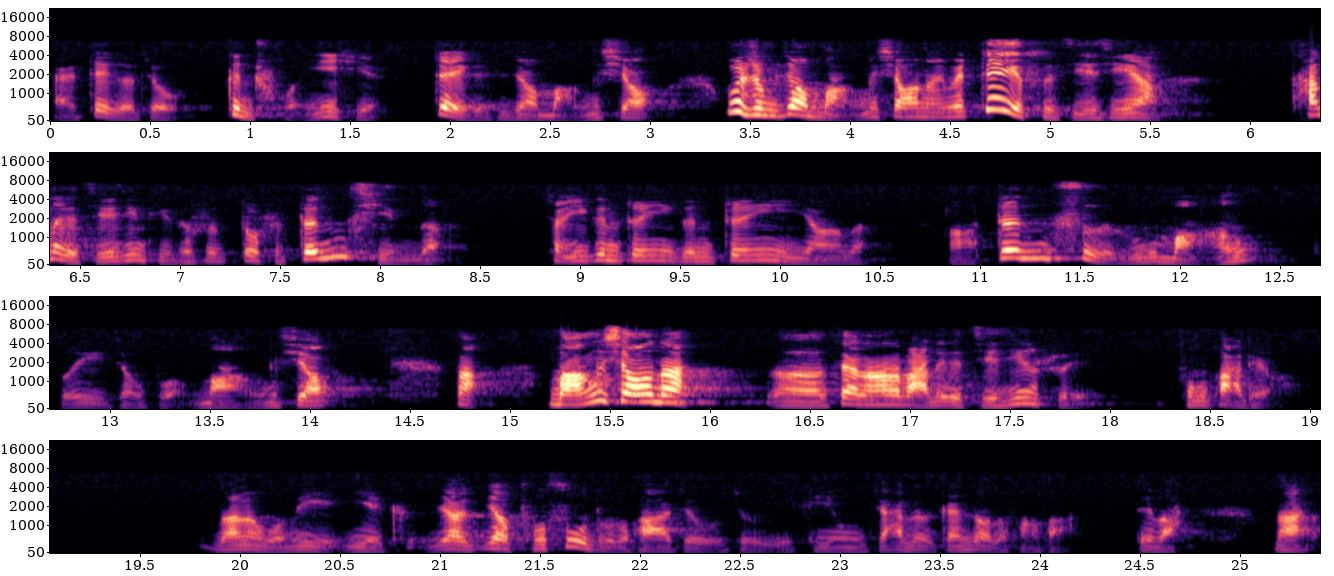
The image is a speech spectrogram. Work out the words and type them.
哎，这个就更纯一些，这个就叫芒硝。为什么叫芒硝呢？因为这次结晶啊，它那个结晶体都是都是针形的，像一根针一根针一样的啊，针刺如芒，所以叫做芒硝。那芒硝呢，呃，再让它把那个结晶水风化掉。当然，我们也也可要要图速度的话，就就也可以用加热干燥的方法，对吧？那。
